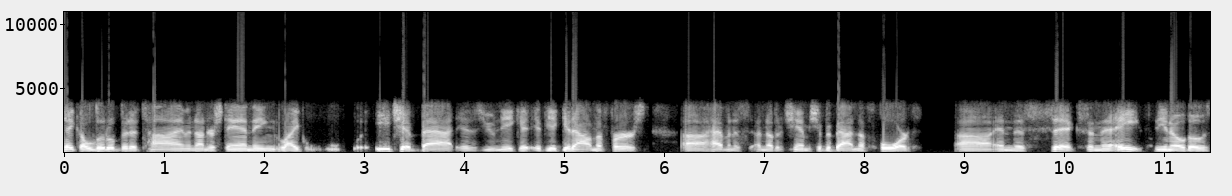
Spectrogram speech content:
take a little bit of time and understanding like each at bat is unique. If you get out in the first, uh, having a, another championship at bat in the fourth, uh, and the sixth and the eighth, you know, those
